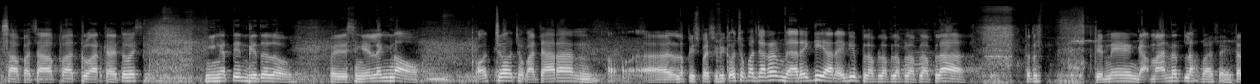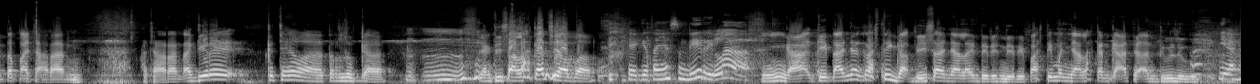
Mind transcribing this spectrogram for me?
sahabat-sahabat, keluarga itu wis ngingetin gitu loh. Wis ngiling no. Ojo, ojo pacaran. Uh, lebih spesifik ojo pacaran mbak Areki, Areki bla bla bla bla bla bla. Terus kini nggak manut lah bahasanya, tetap pacaran. Pacaran akhirnya kecewa, terluka. Yang disalahkan siapa? Ya kitanya sendiri lah. Enggak, kitanya pasti nggak bisa nyalain diri sendiri, pasti menyalahkan keadaan dulu. Ya.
